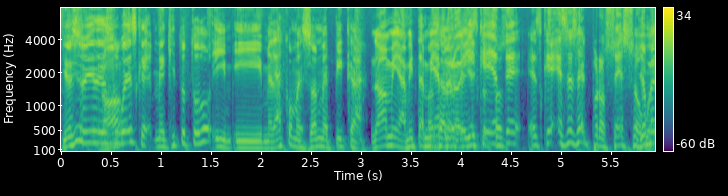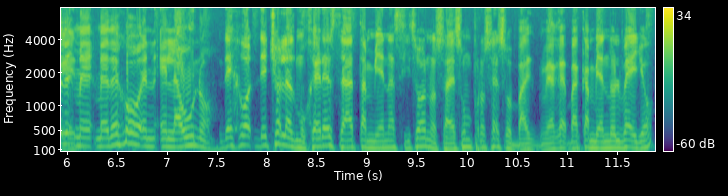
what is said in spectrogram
Yo sí soy de esos güeyes que me quito todo y, y me da comezón, me pica. No, mira, a mí también, O sea, pero es que, te- es que ese es el proceso, Yo me, güey. me- me dejo en, en la 1. Dejo, de hecho, las mujeres ya también así son, o sea, es un proceso, va, va cambiando el vello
